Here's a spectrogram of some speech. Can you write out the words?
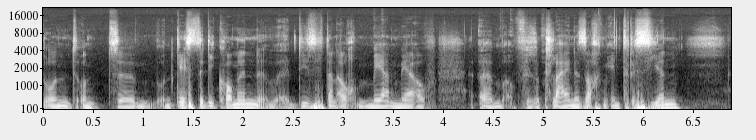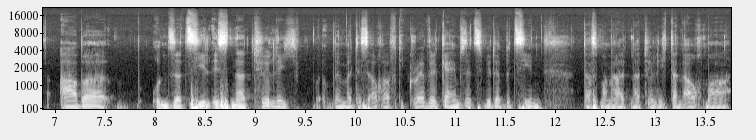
und, und, ähm, und Gäste, die kommen, die sich dann auch mehr und mehr auch ähm, für so kleine Sachen interessieren. Aber unser Ziel ist natürlich, wenn wir das auch auf die Gravel Games jetzt wieder beziehen, dass man halt natürlich dann auch mal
